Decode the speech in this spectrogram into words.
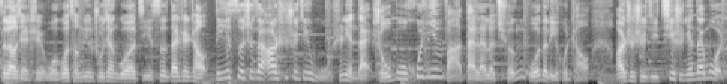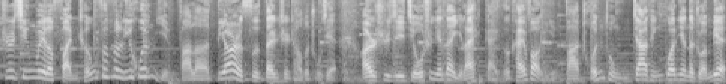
资料显示，我国曾经出现过几次单身潮。第一次是在二十世纪五十年代，首部婚姻法带来了全国的离婚潮。二十世纪七十年代末，知青为了返城纷纷离婚，引发了第二次单身潮的出现。二十世纪九十年代以来，改革开放引发传统家庭观念的转变，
